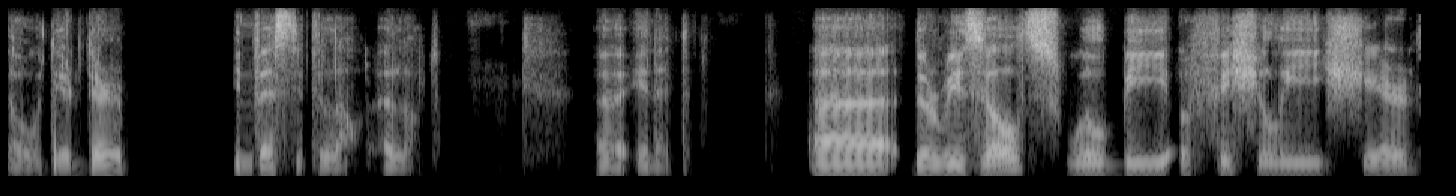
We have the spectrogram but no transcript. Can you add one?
No, they're they're invested a lot a lot uh, in it. Uh, the results will be officially shared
